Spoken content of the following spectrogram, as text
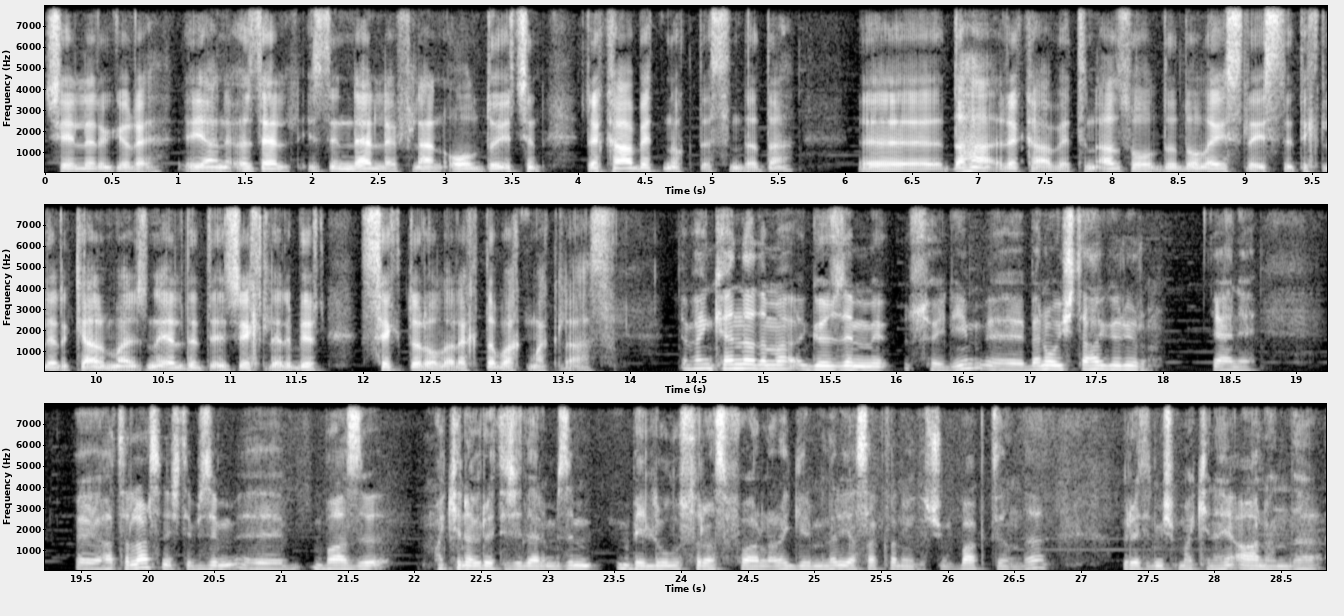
şeylere göre yani özel izinlerle falan olduğu için rekabet noktasında da e, daha rekabetin az olduğu dolayısıyla istedikleri kar marjını elde edecekleri bir sektör olarak da bakmak lazım. Ben kendi adıma gözlemimi söyleyeyim. E, ben o iştahı görüyorum. Yani e, hatırlarsın işte bizim e, bazı makine üreticilerimizin belli uluslararası fuarlara girmeleri yasaklanıyordu. Çünkü baktığında üretilmiş makineyi anında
